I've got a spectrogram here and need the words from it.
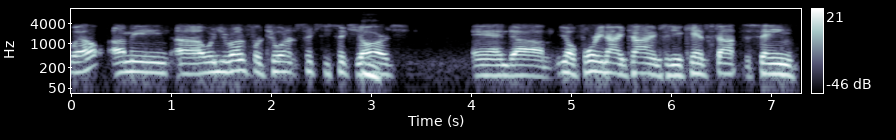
Well, I mean, uh, when you run for 266 yards and um, you know 49 times, and you can't stop the same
